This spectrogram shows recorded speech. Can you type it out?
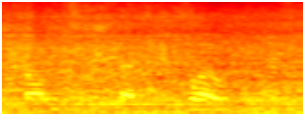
everybody to keep that flow.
